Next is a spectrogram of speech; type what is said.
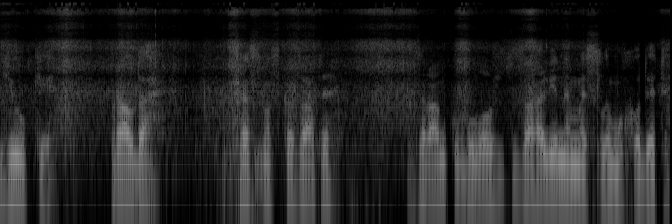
гілки. Правда, чесно сказати, зранку було взагалі немислимо ходити.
